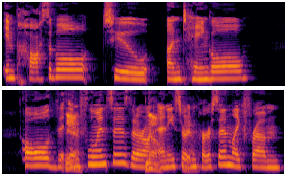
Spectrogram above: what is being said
impossible to untangle all the Yeah. influences that are on No, any certain yeah. person like from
